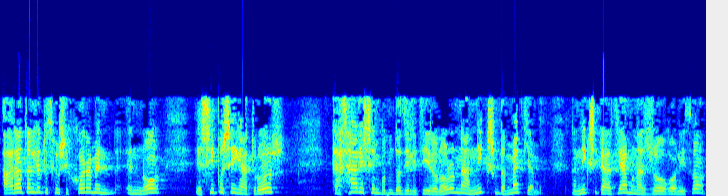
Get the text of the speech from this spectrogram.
Άρα όταν λέω του Θεού συγχώραμε εννοώ εσύ που είσαι γιατρός καθάρισε με το δηλητήριο όρο να ανοίξουν τα μάτια μου να ανοίξει η καρδιά μου να ζωογονηθώ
